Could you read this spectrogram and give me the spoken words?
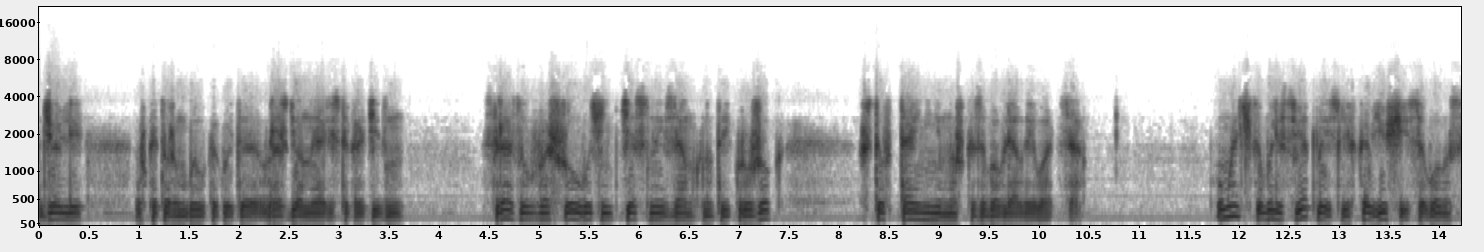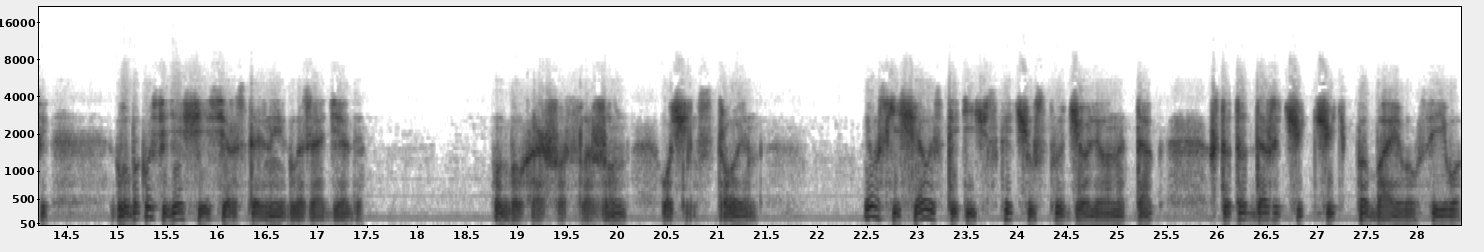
Джолли, в котором был какой-то врожденный аристократизм, сразу вошел в очень тесный замкнутый кружок, что втайне немножко забавляло его отца. У мальчика были светлые, слегка вьющиеся волосы, глубоко сидящие серо-стальные глаза деда. Он был хорошо сложен, очень строен, и восхищал эстетическое чувство Джолиона так, что тот даже чуть-чуть побаивался его,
